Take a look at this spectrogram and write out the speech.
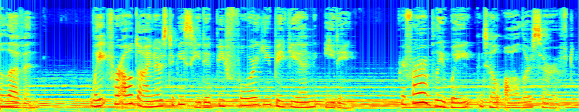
11. Wait for all diners to be seated before you begin eating. Preferably wait until all are served.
